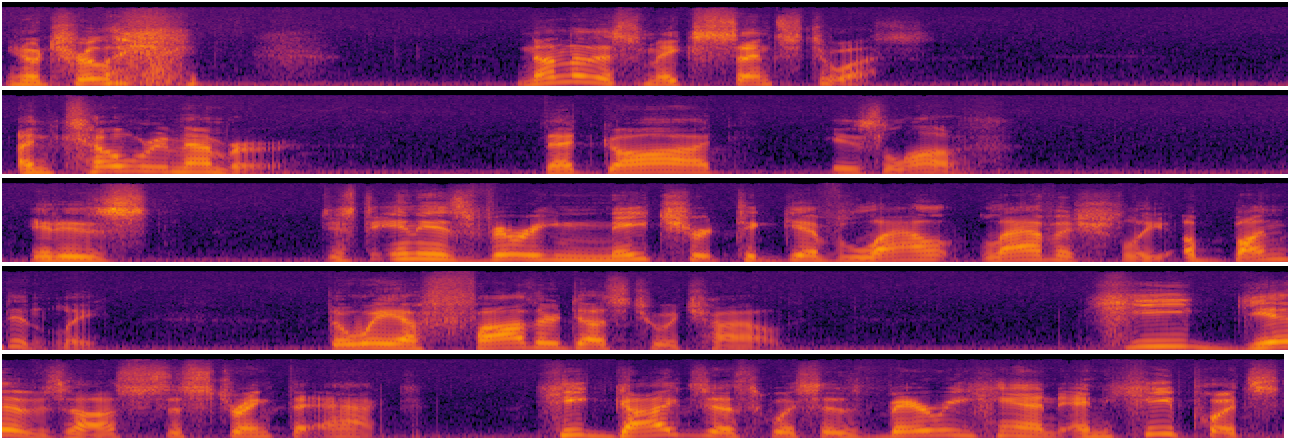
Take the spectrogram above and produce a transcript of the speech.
You know, truly, none of this makes sense to us until we remember that God is love. It is just in his very nature to give lavishly, abundantly, the way a father does to a child. He gives us the strength to act. He guides us with his very hand, and he puts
